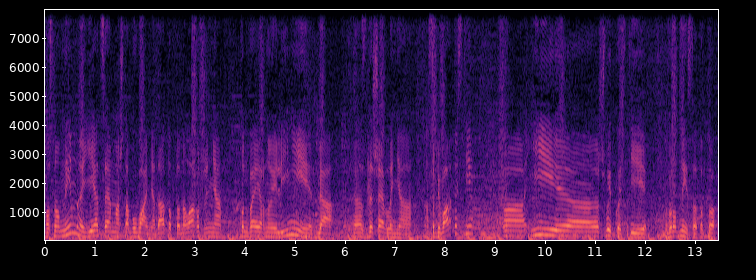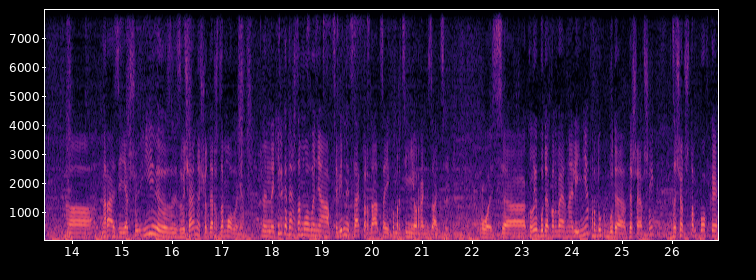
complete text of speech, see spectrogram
основним є це масштабування, да, тобто налагодження конвейерної лінії для е, здешевлення собівартості і е, швидкості виробництва. Тобто е, наразі, якщо і звичайно, що держзамовлення, не, тільки держзамовлення, а цивільний сектор, да, це і комерційні організації. Ось е, коли буде конвейерна лінія, продукт буде дешевший за счет штамповки.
